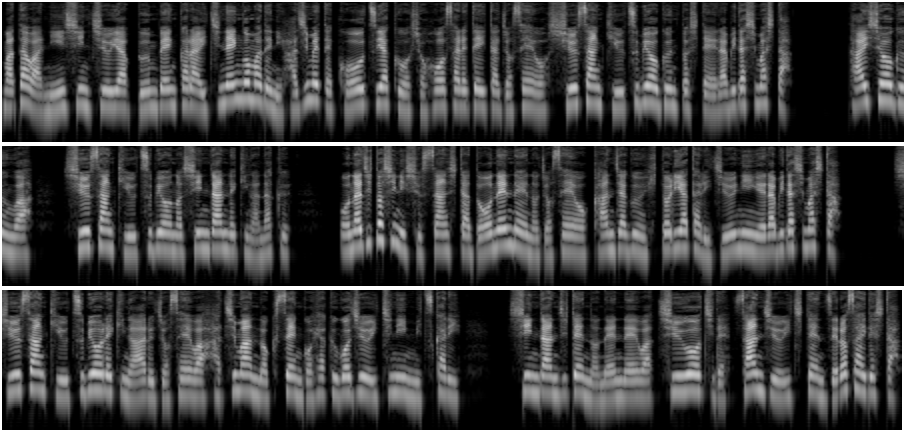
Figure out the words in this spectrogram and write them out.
または妊娠中や分娩から1年後までに初めて抗うつ薬を処方されていた女性を周産期うつ病群として選び出しました。対象群は周産期うつ病の診断歴がなく同じ年に出産した同年齢の女性を患者群1人当たり10人選び出しました。周産期うつ病歴がある女性は8万6551人見つかり診断時点の年齢は中央値で31.0歳でした。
